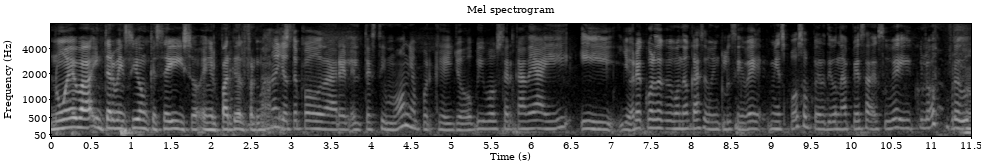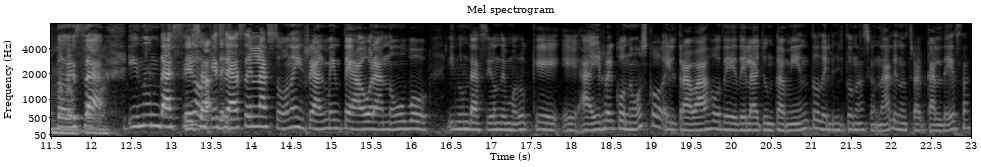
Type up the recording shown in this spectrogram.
nueva intervención que se hizo en el Parque del Fernández. Bueno, yo te puedo dar el, testimonio porque yo vivo cerca de ahí y yo recuerdo que en una ocasión inclusive mi esposo perdió una pieza de su vehículo producto de esa inundación que se hace en la zona y realmente ahora no hubo inundación, de modo que eh, ahí reconozco el trabajo de, del ayuntamiento, del Distrito Nacional, de nuestra alcaldesa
